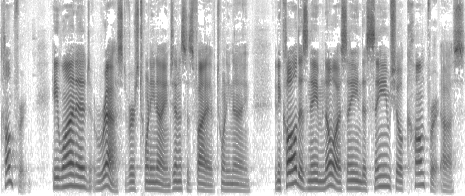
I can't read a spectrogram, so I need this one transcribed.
Comfort. He wanted rest, verse 29, Genesis 5 29. And he called his name Noah, saying, The same shall comfort us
